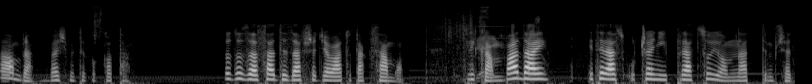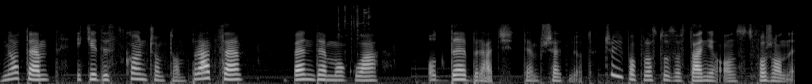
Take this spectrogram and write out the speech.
Dobra, weźmy tego kota. Co do zasady zawsze działa to tak samo. Klikam badaj i teraz uczeni pracują nad tym przedmiotem i kiedy skończą tą pracę, będę mogła odebrać ten przedmiot, czyli po prostu zostanie on stworzony.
